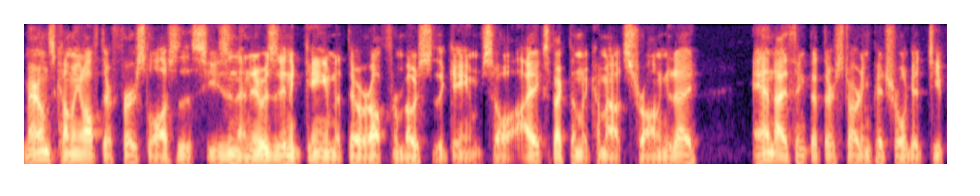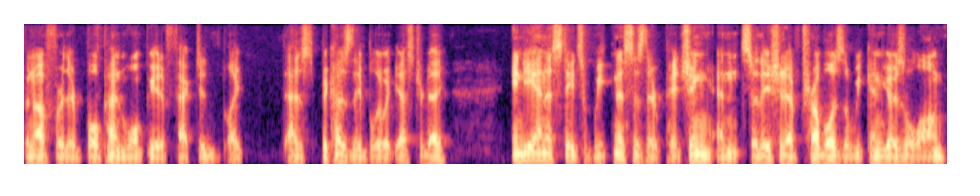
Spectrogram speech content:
Maryland's coming off their first loss of the season, and it was in a game that they were up for most of the game. So I expect them to come out strong today. And I think that their starting pitcher will get deep enough where their bullpen won't be affected, like as because they blew it yesterday. Indiana State's weakness is their pitching, and so they should have trouble as the weekend goes along.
